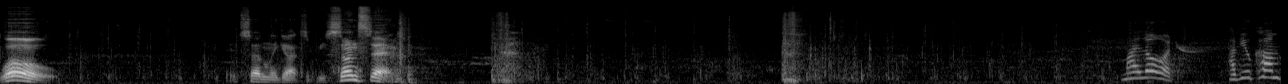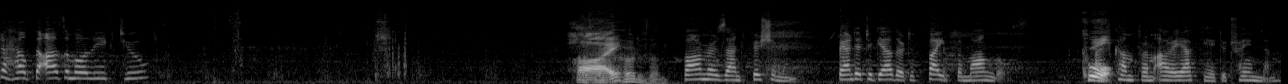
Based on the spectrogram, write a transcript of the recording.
Whoa! It suddenly got to be sunset. My lord, have you come to help the Azamo League too? Hi. Never heard of them. Farmers and fishermen banded together to fight the Mongols. Cool. I've come from Ariake to train them.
